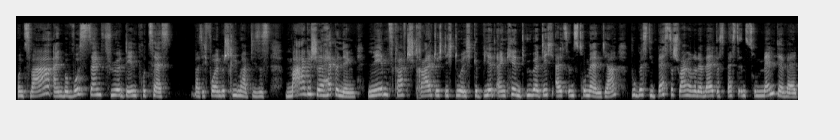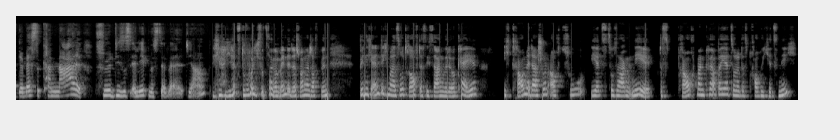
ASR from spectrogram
Und zwar ein Bewusstsein für den Prozess was ich vorhin beschrieben habe, dieses magische Happening, Lebenskraft strahlt durch dich durch, gebiert ein Kind über dich als Instrument, ja. Du bist die beste Schwangere der Welt, das beste Instrument der Welt, der beste Kanal für dieses Erlebnis der Welt, ja. Ja, jetzt, wo ich sozusagen am Ende der Schwangerschaft bin, bin ich endlich mal so drauf, dass ich sagen würde, okay, ich traue mir da schon auch zu, jetzt zu sagen, nee, das braucht mein Körper jetzt oder das brauche ich jetzt nicht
